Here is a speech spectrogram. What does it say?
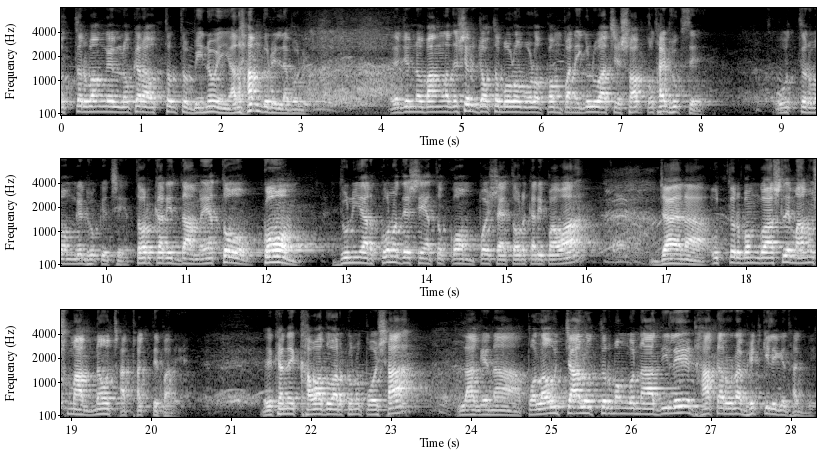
উত্তরবঙ্গের লোকেরা অত্যন্ত বিনয়ী, আলহামদুলিল্লাহ বলি। এই জন্য বাংলাদেশের যত বড় বড় কোম্পানিগুলো আছে, সব কোথায় ঢুকছে? উত্তরবঙ্গে ঢুকেছে। তরকারির দাম এত কম। দুনিয়ার কোন দেশে এত কম পয়সায় তরকারি পাওয়া যায় না। উত্তরবঙ্গ আসলে মানুষ মাগনাও থাকতে পারে। এখানে খাওয়া দাওয়ার কোনো পয়সা লাগে না। পোলাও, চাল উত্তরবঙ্গ না দিলে ঢাকার ওরা ভেটকি লেগে থাকবে।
